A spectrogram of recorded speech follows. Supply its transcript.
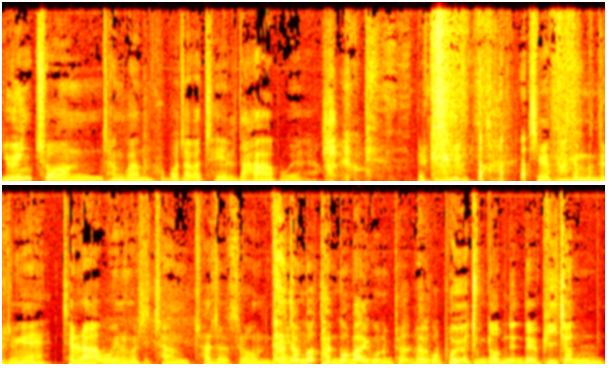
유인촌 장관 후보자가 제일 나아 보여요. 이렇게 지명받은 분들 중에 제일 나아 보이는 것이 참 좌절스러운데 자전거 탄 거 말고는 별- 별거 보여준 게 없는데요. 비전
